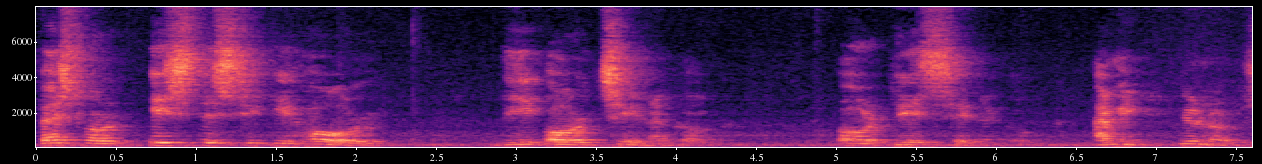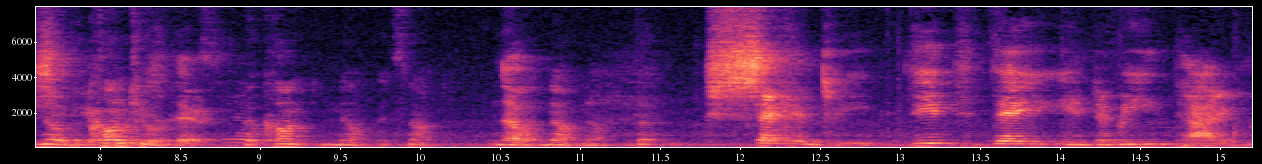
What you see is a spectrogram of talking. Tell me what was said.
First of all, is the city hall the old synagogue or this synagogue? I mean, you know, no, the contour. There. The con. No, it's not. No, no, no. The, Secondly, did they, in the meantime,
